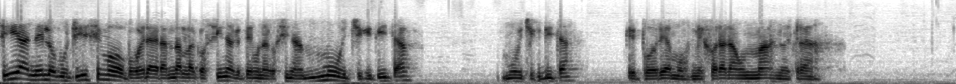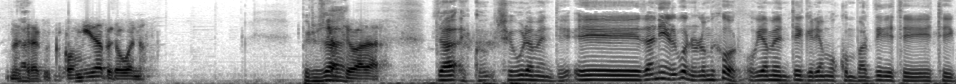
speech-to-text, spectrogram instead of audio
Sí, anhelo muchísimo poder agrandar la cocina, que tengo una cocina muy chiquitita, muy chiquitita, que podríamos mejorar aún más nuestra nuestra Claro. comida, pero bueno, Pero ya ya, se va a dar. ya, seguramente. Eh, Daniel, bueno, lo mejor, obviamente, queríamos compartir este, este,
